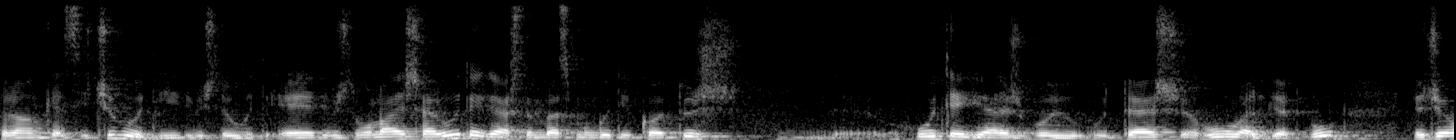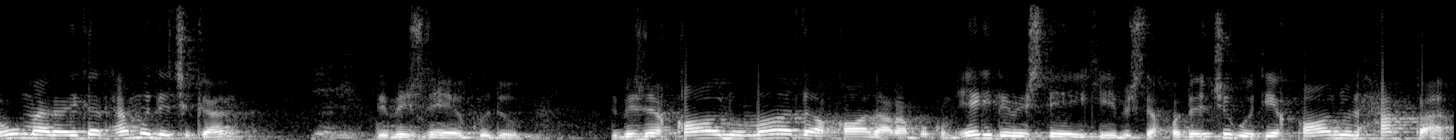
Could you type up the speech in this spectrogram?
فلان کسی چی گویی؟ دیشته گویی ای دیشته والله شروط گشتم. بس من گویی کاتوش هو تیگش بو و تاش هو ولگت بو. اجا هو ملائکت همو ده چی کن؟ دبیجنه یکدو دبيجنا قالوا ماذا قال ربكم؟ ايك دبيجنا ايكي بيجنا خده چي قوتي قالوا الحق.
